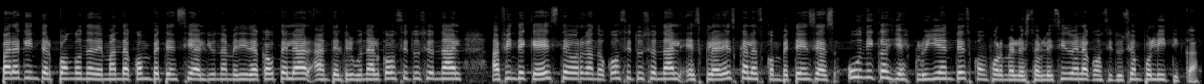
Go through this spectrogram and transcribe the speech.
para que interponga una demanda competencial y una medida cautelar ante el Tribunal Constitucional a fin de que este órgano constitucional esclarezca las competencias únicas y excluyentes conforme a lo establecido en la Constitución Política.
